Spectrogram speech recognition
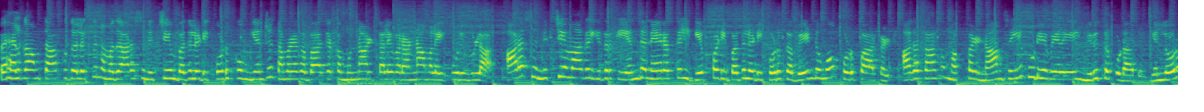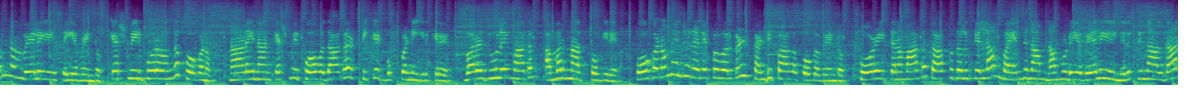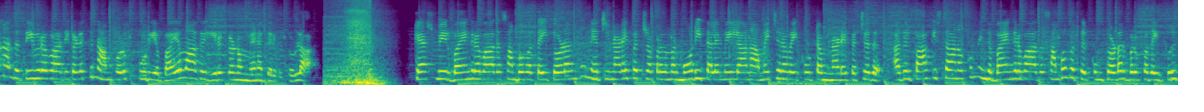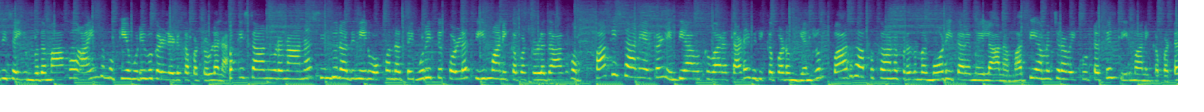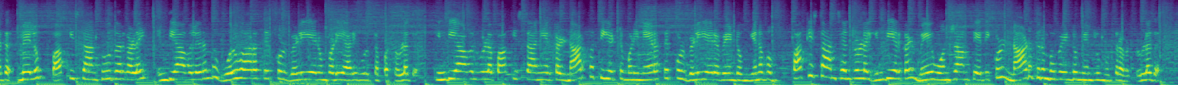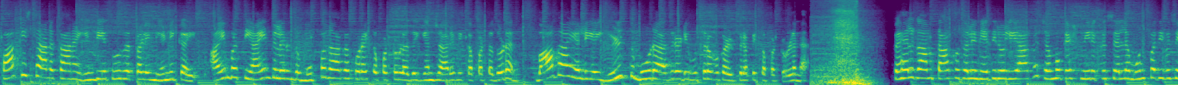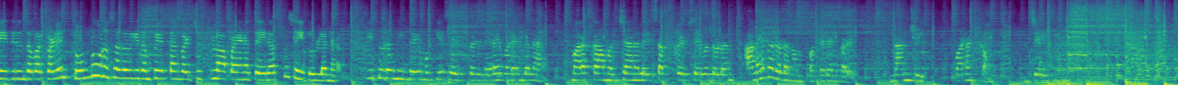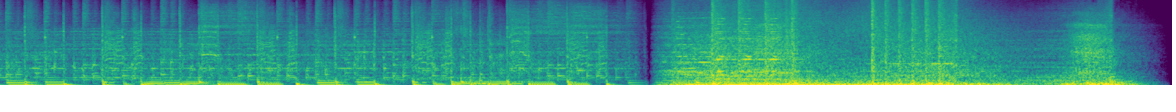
பெஹல்காம் தாக்குதலுக்கு நமது அரசு நிச்சயம் பதிலடி கொடுக்கும் என்று தமிழக பாஜக முன்னாள் தலைவர் அண்ணாமலை கூறியுள்ளார். அரசு நிச்சயமாக இதற்கு எந்த நேரத்தில் எப்படி பதிலடி கொடுக்க வேண்டுமோ கொடுப்பார்கள். அதற்காக மக்கள் நாம் செய்யக்கூடிய வேலையை நிறுத்தக்கூடாது. எல்லோரும் நம் வேலையை செய்ய வேண்டும். காஷ்மீர் போறவங்க போகணும். நாளை நான் காஷ்மீர் போவதாக டிக்கெட் புக் பண்ணி இருக்கிறேன். வர ஜூலை மாதம் அமர்நாத் போகிறேன். போகணும் என்று நினைப்பவர்கள் கண்டிப்பாக போக வேண்டும். கோழைத்தனமாக தாக்குதலுக்கெல்லாம் பயந்து நாம் நம்முடைய வேலையை நிறுத்தினால்தான் அந்த தீவிரவாதிகளுக்கு நாம் கொடுக்கக்கூடிய பயமாக இருக்கணும் என தெரிவித்துள்ளார். காஷ்மீர் பயங்கரவாத சம்பவத்தை தொடர்ந்து நேற்று நடைபெற்ற பிரதமர் மோடி தலைமையிலான அமைச்சரவை கூட்டம் நடைபெற்றது. அதில் பாகிஸ்தானுக்கும் இந்த பயங்கரவாத சம்பவத்திற்கும் தொடர்பு இருப்பதை உறுதி செய்யும் விதமாக ஐந்து முக்கிய முடிவுகள் எடுக்கப்பட்டுள்ளன. பாகிஸ்தானுடனான சிந்து நதிநீர் ஒப்பந்தத்தை முறித்துக் கொள்ள தீர்மானிக்கப்பட்டுள்ளதாகவும் பாகிஸ்தானியர்கள் இந்தியாவுக்கு வர தடை விதிக்கப்படும் என்றும் பாதுகாப்புக்கான பிரதமர் மோடி தலைமையிலான மத்திய அமைச்சரவை கூட்டத்தில் தீர்மானிக்கப்பட்டது. மேலும் பாகிஸ்தான் தூதர்களை இந்தியாவிலிருந்து ஒரு வாரத்திற்குள் வெளியேறும்படி அறிவுறுத்தப்பட்டுள்ளது. இந்தியாவில் உள்ள பாகிஸ்தானியர்கள் நாற்பத்தி எட்டு மணி நேரத்திற்குள் வெளியேற வேண்டும் எனவும் பாகிஸ்தான் சென்றுள்ள இந்தியர்கள் மே ஒன்றாம் தேதிக்குள் நாடு திரும்ப வேண்டும் என்றும் உத்தரவிட்டுள்ளது. பாகிஸ்தானுக்கான இந்திய தூதர்களின் எண்ணிக்கை ஐம்பத்தி ஐந்திலிருந்து முப்பதாக குறைக்கப்பட்டுள்ளது என்று அறிவிக்கப்பட்டதுடன் வாகா எல்லையை இழுத்து மூட அதிரடி உத்தரவுகள் பிறப்பிக்கப்பட்டுள்ளன. பெஹல்காம் தாக்குதலின் எதிரொலியாக ஜம்மு காஷ்மீருக்கு செல்ல முன்பதிவு செய்திருந்தவர்களில் தொண்ணூறு சதவிகிதம் பேர் தங்கள் சுற்றுலா பயணத்தை ரத்து செய்துள்ளனர். இத்துடன் இன்றைய முக்கிய செய்திகள் நிறைவடைந்தன. மறக்காமல் சேனலை சப்ஸ்கிரைப் செய்வதுடன் அனைவருடனும் பகிருங்கள். நன்றி. வணக்கம். ஜெய் ஹிந்த்.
